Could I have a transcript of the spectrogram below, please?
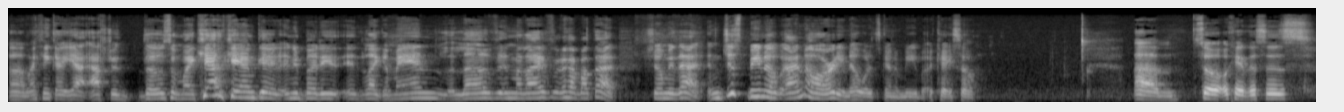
um, I think I, yeah, after those, I'm like, yeah, okay, I'm good. Anybody, like a man, love in my life? How about that? Show me that. And just, you know, I know, I already know what it's going to be, but okay, so. Um, so, okay, this is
